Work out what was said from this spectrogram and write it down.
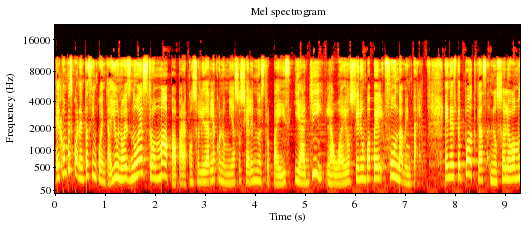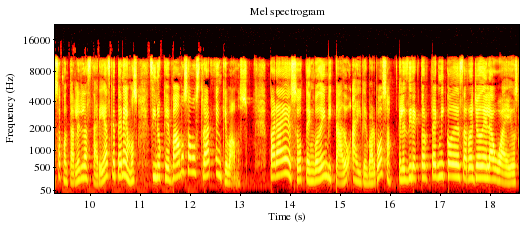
El COMPES 4051 es nuestro mapa para consolidar la economía social en nuestro país y allí la UAEOS tiene un papel fundamental. En este podcast no solo vamos a contarles las tareas que tenemos, sino que vamos a mostrar en qué vamos. Para eso tengo de invitado a Eider Barbosa. Él es director técnico de desarrollo de la UAEOS.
